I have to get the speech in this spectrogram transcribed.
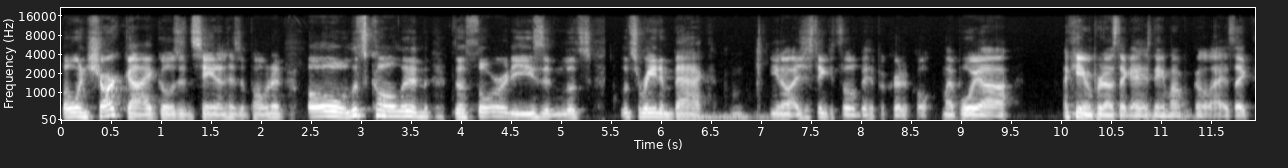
But when Shark Guy goes insane on his opponent, oh, let's call in the authorities and let's let's rein him back. You know, I just think it's a little bit hypocritical. My boy, uh, I can't even pronounce that guy's name. I'm gonna lie. It's like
